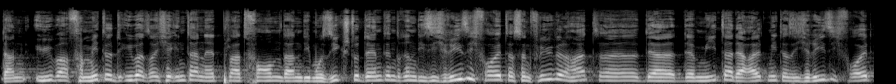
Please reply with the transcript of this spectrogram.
dann über, vermittelt über solche Internetplattformen dann die Musikstudentin drin, die sich riesig freut, dass er einen Flügel hat, äh, der, der Mieter, der Altmieter sich riesig freut,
